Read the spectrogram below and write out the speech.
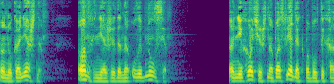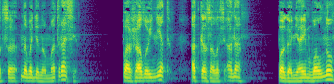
«Ну, конечно». Он неожиданно улыбнулся. «Не хочешь напоследок побултыхаться на водяном матрасе?» «Пожалуй, нет», — отказалась она. «Погоняем волну»,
